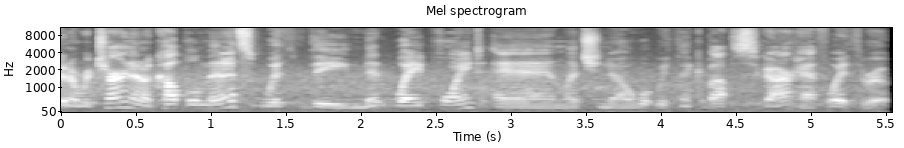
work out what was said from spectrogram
going to return in a couple minutes with the midway point and let you know what we think about the cigar halfway through.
